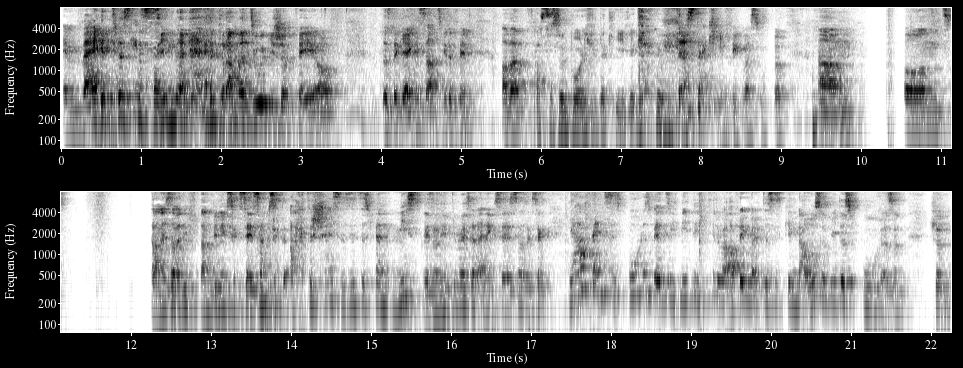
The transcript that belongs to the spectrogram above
im weitesten Sinne ein dramaturgischer Payoff, dass der gleiche Satz wieder fällt. Aber Fast so symbolisch wie der Käfig. das, der Käfig war super. Ähm, und dann, ist aber die, dann bin ich so gesessen und habe gesagt, ach du Scheiße, was ist das für ein Mist gewesen? Und hinter mir ist halt eine gesessen und hat gesagt, ja, Fans des Buches werden sich nicht, nicht darüber aufregen, weil das ist genauso wie das Buch. Also schon,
